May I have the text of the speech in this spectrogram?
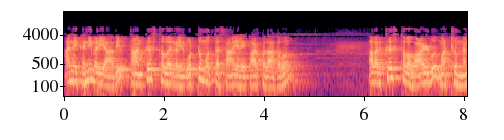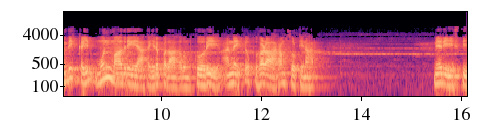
அன்னை கன்னிமரியாவில் தான் கிறிஸ்தவர்களின் ஒட்டுமொத்த சாயலை பார்ப்பதாகவும் அவர் கிறிஸ்தவ வாழ்வு மற்றும் நம்பிக்கையின் முன்மாதிரியாக இருப்பதாகவும் கூறி அன்னைக்கு புகழாரம் சூட்டினார். Mary is the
